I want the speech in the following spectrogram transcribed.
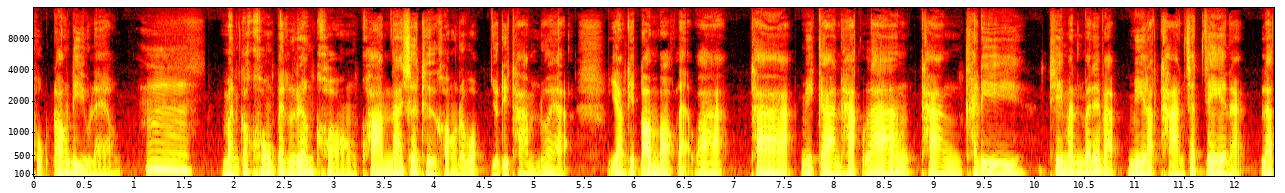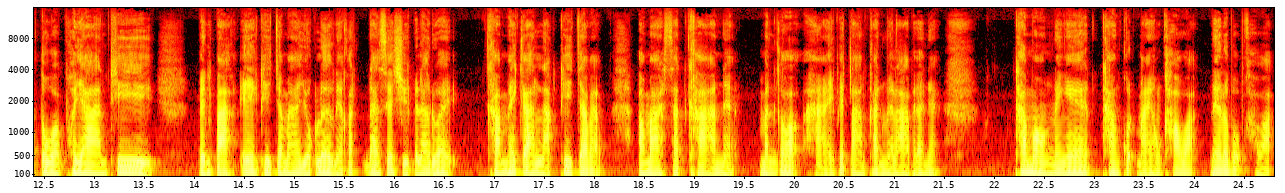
ถูกต้องดีอยู่แล้วอืมมันก็คงเป็นเรื่องของความน่าเชื่อถือของระบบยุติธรรมด้วยอะอย่างที่ต้อมบอกแหละว่า ถ้ามีการหักล้างทางคดีที่มันไม่ได้แบบมีหลักฐานชัดเจนอะและตัวพยานที่ เป็นปากเอกที่จะมายกเลิกเนี่ยก็ดันเสียชีวิตไปแล้วด้วยคำให้การหลักที่จะแบบเอามาสัดค้านเนี่ย มันก็หายไปตามกันเวลาไปแล้วเนี่ย ถ้ามองในแง่ทางกฎหมายของเขาอะในระบบเขาอะ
